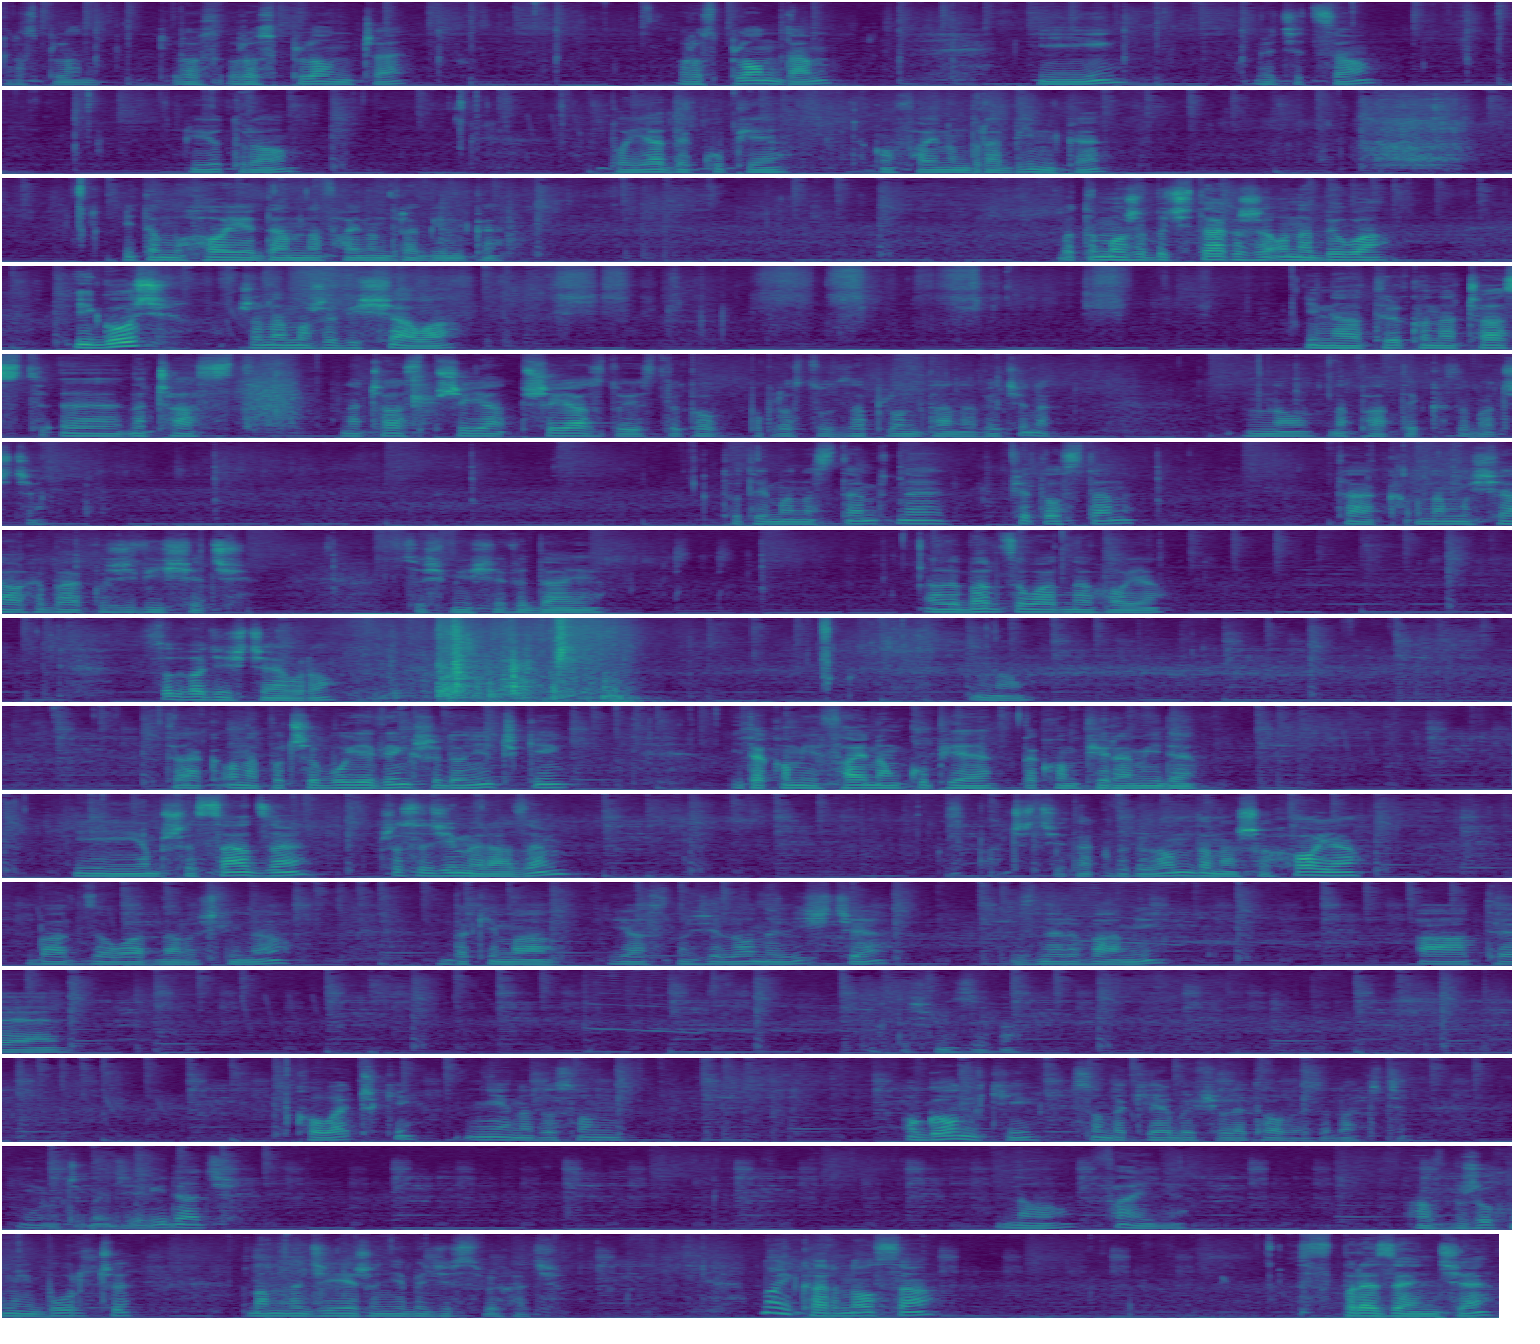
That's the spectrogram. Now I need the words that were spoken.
Rozplą roz rozplączę. Rozplątam. I wiecie co? Jutro pojadę, kupię taką fajną drabinkę. I tą choję dam na fajną drabinkę. Bo to może być tak, że ona była iguś, że ona może wisiała. Na, tylko na czas, e, na czas, na czas przyja przyjazdu jest tylko po prostu zaplątana, wiecie? Na, no, na patyk, zobaczcie. Tutaj ma następny kwiatostan. Tak, ona musiała chyba jakoś wisieć. Coś mi się wydaje. Ale bardzo ładna choja. 120 euro. No. Tak, ona potrzebuje większej doniczki i taką mi fajną kupię, taką piramidę. I ją przesadzę. Przesadzimy razem. Zobaczcie, tak wygląda nasza choja. Bardzo ładna roślina. Takie ma jasno-zielone liście z nerwami, a te. Jak to się nazywa? Kołeczki? Nie, no to są ogonki, są takie jakby fioletowe, zobaczcie. Nie wiem, czy będzie widać. No, fajnie. A w brzuchu mi burczy. Mam nadzieję, że nie będzie słychać. No i karnosa w prezencie.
